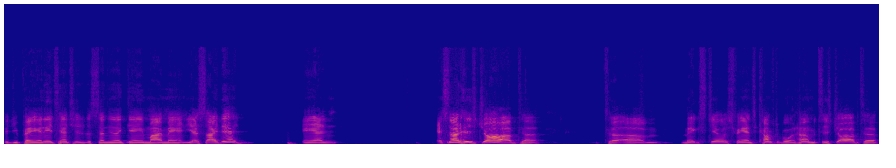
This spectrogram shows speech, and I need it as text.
Did you pay any attention to the Sunday night game, my man? Yes, I did. And it's not his job to to um, make Steelers fans comfortable at home. It's his job to,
